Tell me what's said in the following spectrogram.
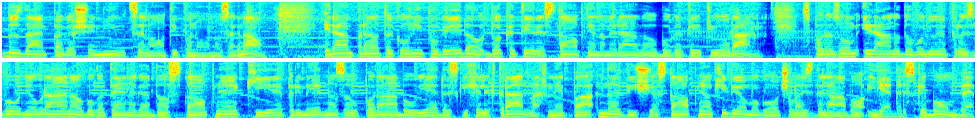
do zdaj pa ga še ni v celoti ponovno zagnal. Iran prav tako ni povedal, do katere stopnje namerava obogatiti uran. Sporazum Iranu dovoljuje proizvodnjo urana obogatenega do stopnje, ki je primerna za uporabo v jedrskih elektrarnah, ne pa na višjo stopnjo, ki bi omogočala izdelavo jedrske bombe.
